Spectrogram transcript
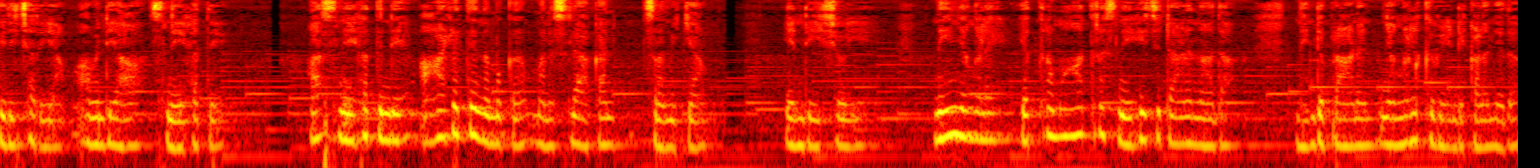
തിരിച്ചറിയാം അവന്റെ ആ സ്നേഹത്തെ. ആ സ്നേഹത്തിന്റെ ആഴത്തെ നമുക്ക് മനസ്സിലാക്കാൻ ശ്രമിക്കാം. എന്റെ ഈശോയെ നീ ഞങ്ങളെ എത്രമാത്രം സ്നേഹിച്ചിട്ടാണ് നാഥ നിന്റെ പ്രാണൻ ഞങ്ങൾക്ക് വേണ്ടി കളഞ്ഞത്.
